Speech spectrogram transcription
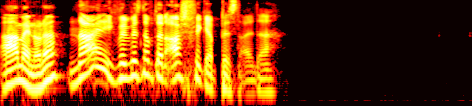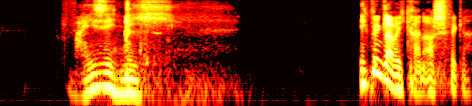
Amen, oder? Nein, ich will wissen, ob du ein Arschficker bist, Alter. Weiß ich nicht. Ich bin, glaube ich, kein Arschficker.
